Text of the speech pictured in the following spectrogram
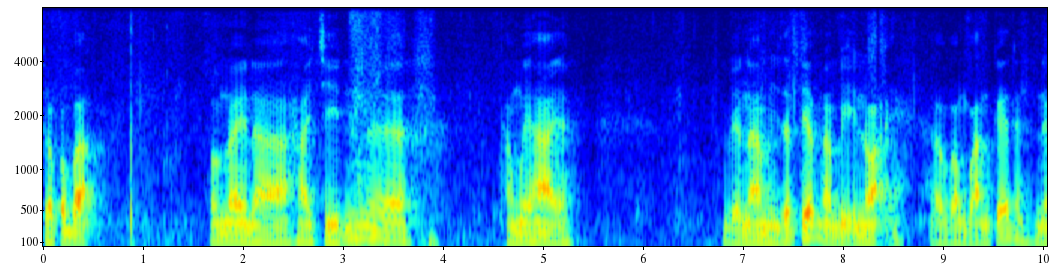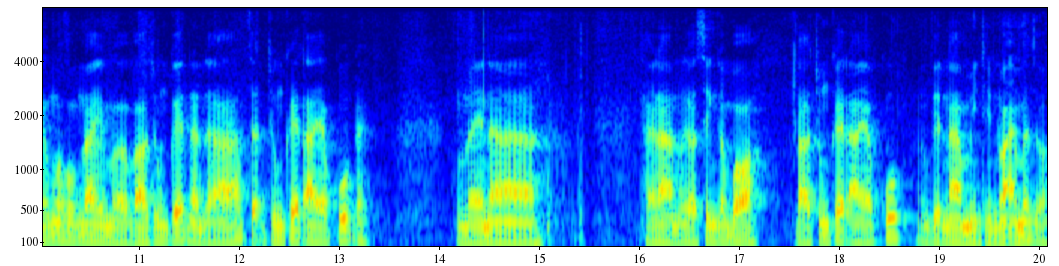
cho các bạn Hôm nay là 29 ờ, tháng 12 này. Việt Nam mình rất tiếc là bị loại ở vòng bán kết này. Nếu mà hôm nay mà vào chung kết là đá trận chung kết AF Cup đây. Hôm nay là Thái Lan với cả Singapore đá chung kết AF Cup. Việt Nam mình thì loại mất rồi.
